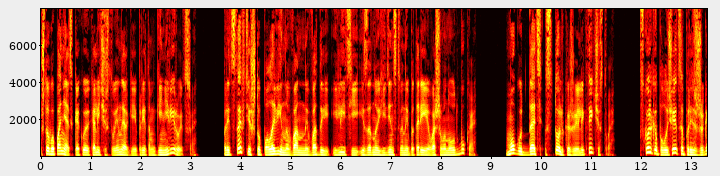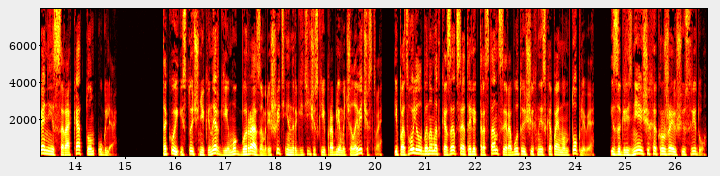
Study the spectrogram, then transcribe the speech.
Чтобы понять, какое количество энергии при этом генерируется, представьте, что половина ванной воды и литий из одной единственной батареи вашего ноутбука могут дать столько же электричества, сколько получается при сжигании 40 тонн угля. Такой источник энергии мог бы разом решить энергетические проблемы человечества и позволил бы нам отказаться от электростанций, работающих на ископаемом топливе и загрязняющих окружающую среду,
